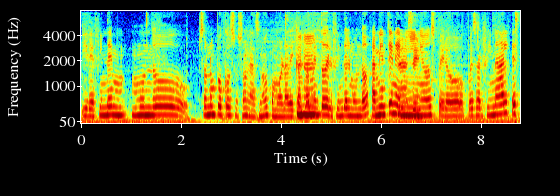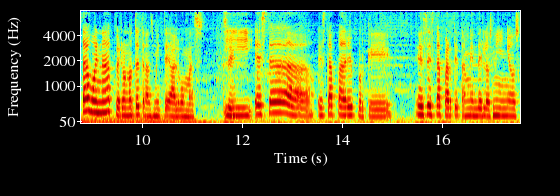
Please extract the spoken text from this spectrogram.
y de fin de mundo son un poco sosonas, ¿no? Como la de Campamento del Fin del Mundo. También tiene ah, niños, pero pues al final está buena, pero no te transmite algo más. Y esta está padre porque es esta parte también de los niños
